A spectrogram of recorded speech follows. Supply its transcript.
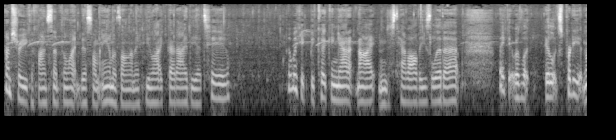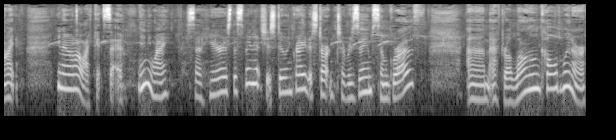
I'm sure you can find something like this on Amazon if you like that idea too. But we could be cooking out at night and just have all these lit up. I think it would look it looks pretty at night. You know, and I like it. So anyway, so here is the spinach. It's doing great. It's starting to resume some growth um, after a long cold winter.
